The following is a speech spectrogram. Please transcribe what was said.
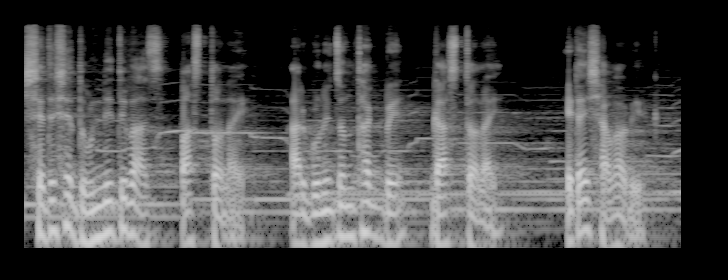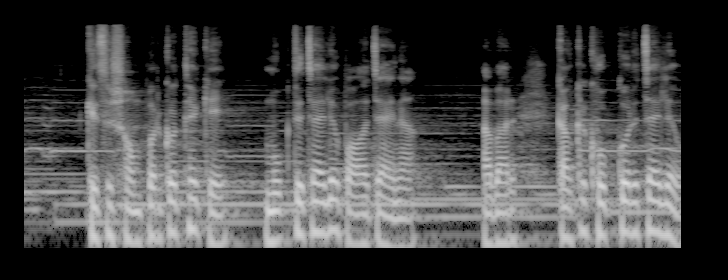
সে দেশে দুর্নীতিবাজ পাঁচতলায় আর গুণীজন থাকবে গাছতলায়। এটাই স্বাভাবিক। কিছু সম্পর্ক থেকে মুক্তি চাইলেও পাওয়া যায় না। আবার কাউকে খুব করে চাইলেও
